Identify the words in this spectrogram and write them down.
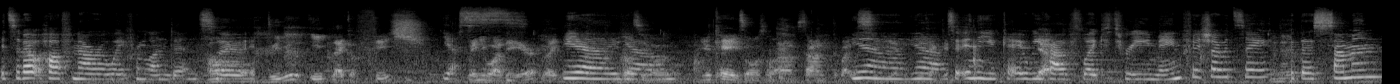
it's about half an hour away from London, so Oh. Do you eat like a fish yes. when you are there? Like Yeah, because yeah. you know UK is also uh, surrounded by the sea. Yeah, and yeah. So in the UK, we Yeah. have like three main fish, I would say. Mhm. There's salmon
